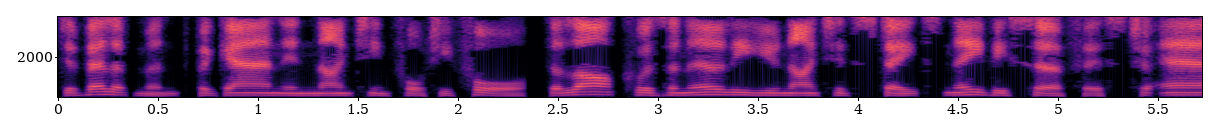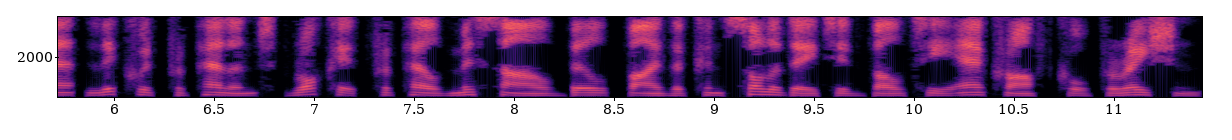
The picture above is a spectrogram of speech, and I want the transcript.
development began in 1944. The Lark was an early United States Navy surface-to-air, liquid propellant, rocket-propelled missile built by the Consolidated Vultee Aircraft Corporation,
